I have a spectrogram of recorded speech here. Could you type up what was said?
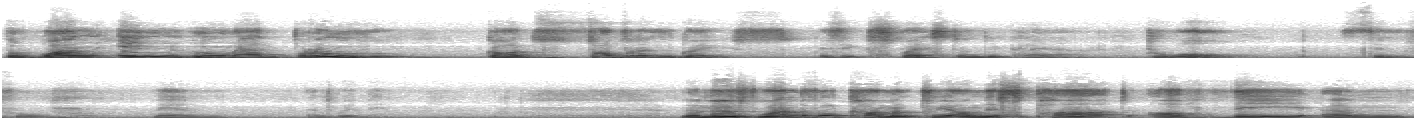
the one in whom and through whom God's sovereign grace is expressed and declared to all sinful men and women. The most wonderful commentary on this part of the um,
